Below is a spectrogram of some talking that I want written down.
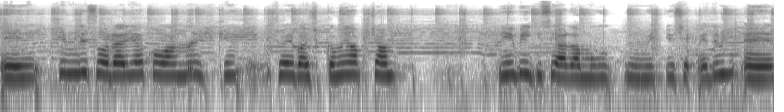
Ee, şimdi soracak olanlar için şöyle bir açıklama yapacağım Niye bilgisayardan bu video çekmedim? Ee,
